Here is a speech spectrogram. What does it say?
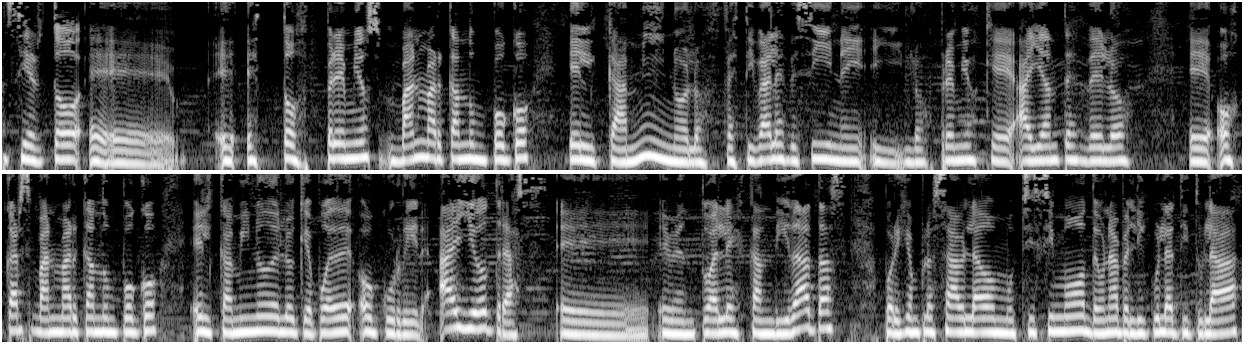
cierto, eh, estos premios van marcando un poco el camino, los festivales de cine y los premios que hay antes de los eh, Oscars van marcando un poco el camino de lo que puede ocurrir. Hay otras eh, eventuales candidatas, por ejemplo se ha hablado muchísimo de una película titulada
